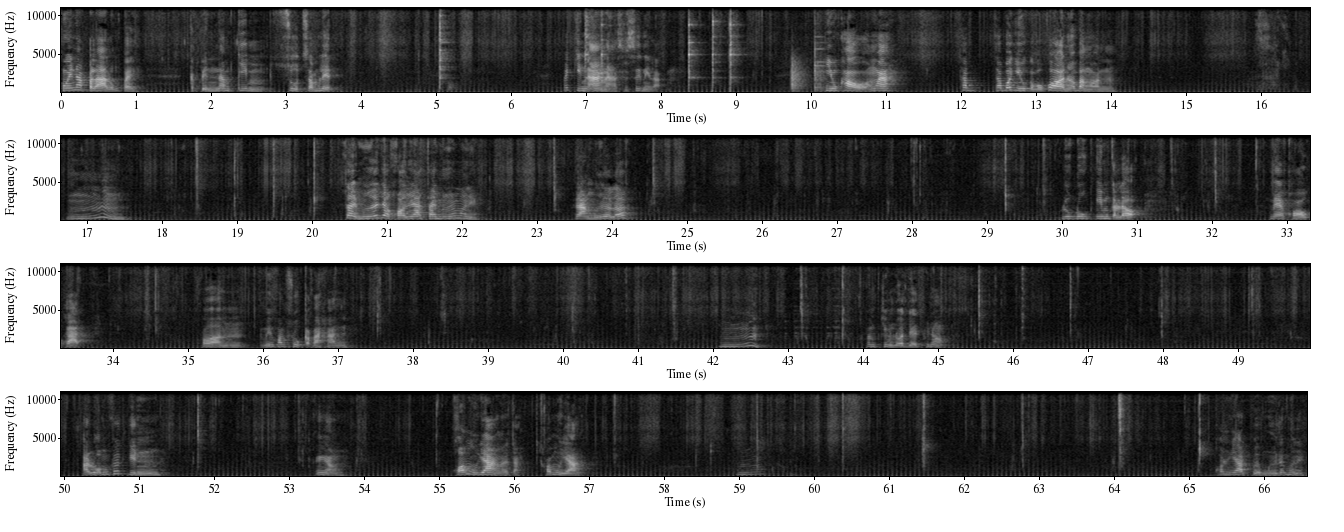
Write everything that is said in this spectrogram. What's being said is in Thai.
ห้อยน้ำปลาลงไป ก็เป็นน้ำจิ้มสูตรสำเร็จ ไม่กินอ่างหนาซื่อๆนี่ล่ะ หิวเข่าออกมาถ้าถ้าบ่หิวกับบ่พ่อเนาะบางวันอืมใส่มือเดี๋ยวขออนุญาตใส่มือมาเนี่ย ล้างมือเลยเหรอลูกๆอิ่มกันแล้ว แม่คอกัดพอมมีความสุขกับอาหารอืมน้ำจิ้มรสเด็ดพี่น้องอารมณ์คือกิน อหย่างขอหมูย่างเลยจ้ะขอหมูย่างขออนุญาตเปิดมือได้มือนี่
